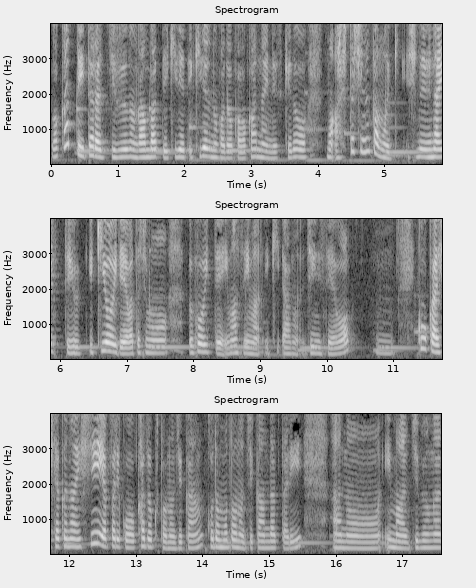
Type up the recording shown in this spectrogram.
分かっていたら自分が頑張って生きれ生きれるのかどうか分かんないんですけどもう明日死ぬかも死ねないっていう勢いで私も動いています今あの人生を。うん、後悔したくないしやっぱりこう家族との時間子供との時間だったり、あのー、今自分が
